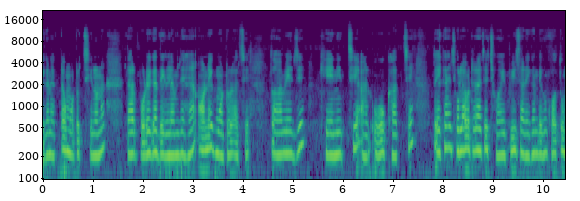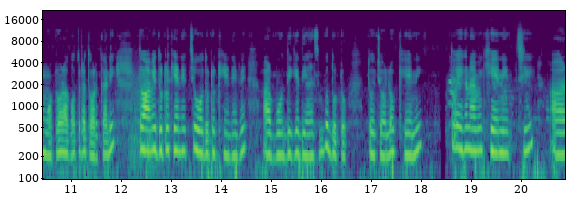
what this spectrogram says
এখানে একটাও মটর ছিল না। তারপরে গিয়ে দেখলাম যে হ্যাঁ অনেক মটর আছে। তো আমি যে খেয়ে নিচ্ছে আর ও খাচ্ছে। তো এখানে ছোলা বাটার আছে ছয় পিস আর এখানে দেখুন কত মটর আর কতটা তরকারি। তো আমি দুটো খেয়ে নিচ্ছি, ও দুটো খেয়ে নেবে আর বৌদিকে দিয়ে আসব দুটো। তো চলো খেয়ে নিই তো এখানে আমি খেয়ে নিচ্ছি আর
